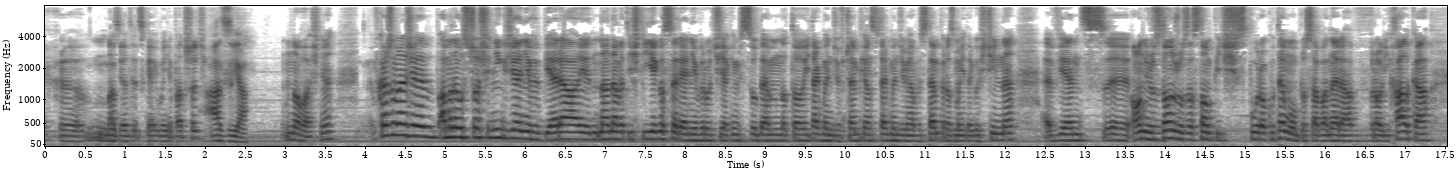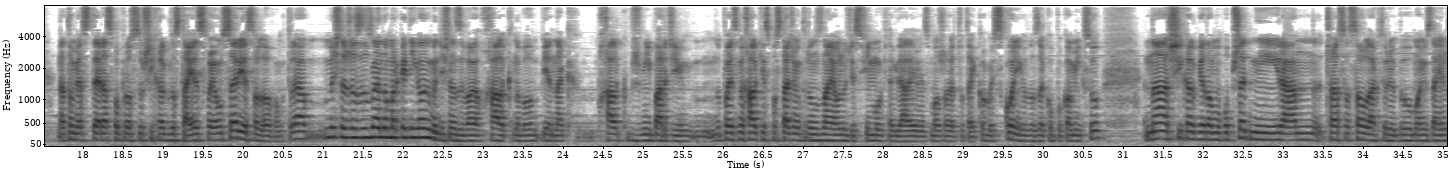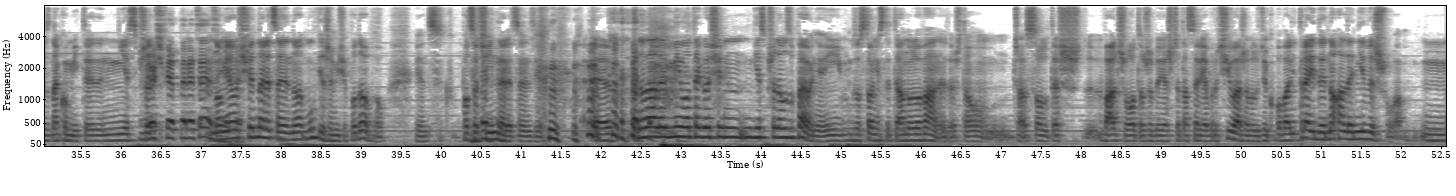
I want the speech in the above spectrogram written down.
No, azjatyckie, jakby nie patrzeć. Azja. No właśnie. W każdym razie Amadeus Cho się nigdzie nie wybiera, nawet jeśli jego seria nie wróci jakimś cudem, no to i tak będzie w Champions, i tak będzie miał występy rozmaite gościnne, więc y, on już zdążył zastąpić z pół roku temu Bruce'a Bannera w roli Hulka, Natomiast teraz po prostu She-Hulk dostaje swoją serię solową, która myślę, że ze względu marketingowym będzie się nazywała Hulk, no bo jednak Hulk brzmi bardziej, no powiedzmy Hulk jest postacią, którą znają ludzie z filmów i tak dalej, więc może tutaj kogoś skłonił do zakupu komiksu. Na She-Hulk wiadomo, poprzedni run Charlesa Soula, który był moim zdaniem znakomity, nie sprzed... Miał świetne recenzje. No miał świetne recenzje, no mówię, że mi się podobał, więc po co ci inne recenzje? E, no ale mimo tego się nie sprzedał zupełnie i został niestety anulowany. Zresztą Charles Soul też walczył o to, żeby jeszcze ta seria wróciła, żeby ludzie kupowali trady, no ale nie wyszło.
